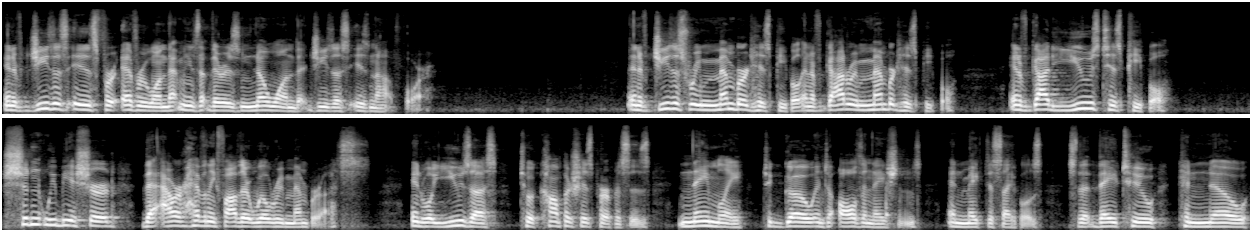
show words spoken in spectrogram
And if Jesus is for everyone, that means that there is no one that Jesus is not for. And if Jesus remembered his people, and if God remembered his people, and if God used his people, shouldn't we be assured that our Heavenly Father will remember us and will use us to accomplish his purposes, namely to go into all the nations and make disciples, so that they too can know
